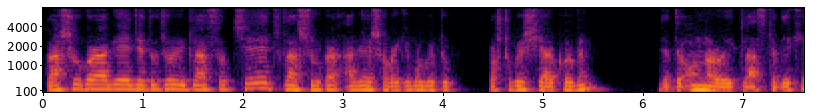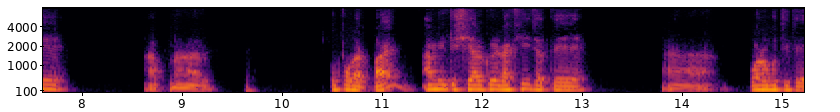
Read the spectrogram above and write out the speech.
ক্লাস শুরু করার আগে যেহেতু জরুরি ক্লাস হচ্ছে ক্লাস শুরু করার আগে সবাইকে বলব একটু কষ্ট করে শেয়ার করবেন, যাতে অন্যরা ওই ক্লাসটা দেখে আপনার উপকার পায়। আমি একটু শেয়ার করে রাখি যাতে পরবর্তীতে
